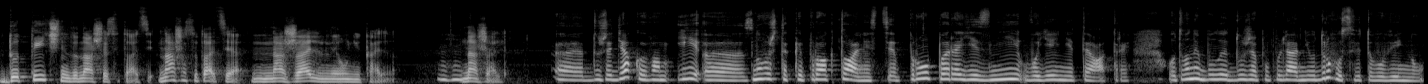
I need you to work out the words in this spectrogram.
дотичні до нашої ситуації. Наша ситуація, на жаль, не унікальна. На жаль. Е, Дуже дякую вам. І е, знову ж таки про актуальність, про переїзні воєнні театри. От вони були дуже популярні у Другу світову війну.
